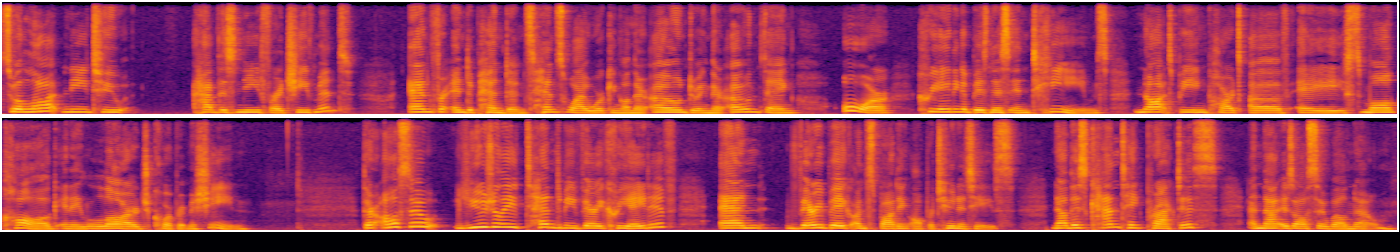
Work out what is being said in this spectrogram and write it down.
So a lot need to have this need for achievement and for independence, hence why working on their own, doing their own thing, or creating a business in teams, not being part of a small cog in a large corporate machine. They're also usually tend to be very creative and very big on spotting opportunities. Now, this can take practice, and that is also well known.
